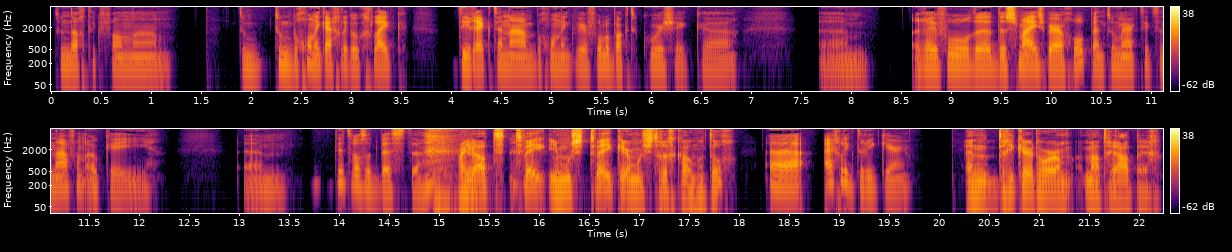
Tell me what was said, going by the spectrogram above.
Toen dacht ik van... ehm, toen, toen begon ik eigenlijk ook gelijk direct daarna begon ik weer volle bak te koersen. Ik eh ehm, de, de Smijsberg op. En toen merkte ik daarna van oké, ehm, dit was het beste. Maar je, had twee, je moest twee keer moest je terugkomen, toch? Eh, eigenlijk drie keer. En drie keer door materiaalpech.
